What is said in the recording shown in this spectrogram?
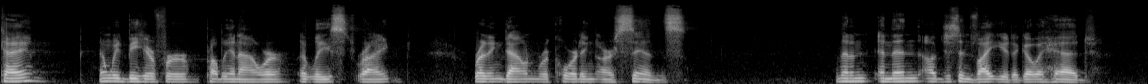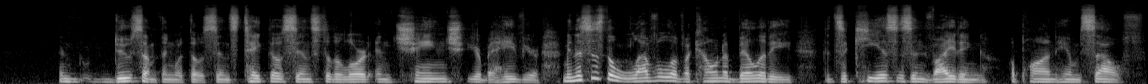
Okay? And we'd be here for probably an hour at least, right? Writing down, recording our sins. And then, and then I'll just invite you to go ahead and do something with those sins. Take those sins to the Lord and change your behavior. I mean, this is the level of accountability that Zacchaeus is inviting upon himself.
